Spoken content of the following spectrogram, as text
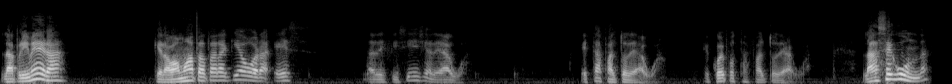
La primera, que la vamos a tratar aquí ahora, es la deficiencia de agua. Está falto de agua. El cuerpo está falto de agua. La segunda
